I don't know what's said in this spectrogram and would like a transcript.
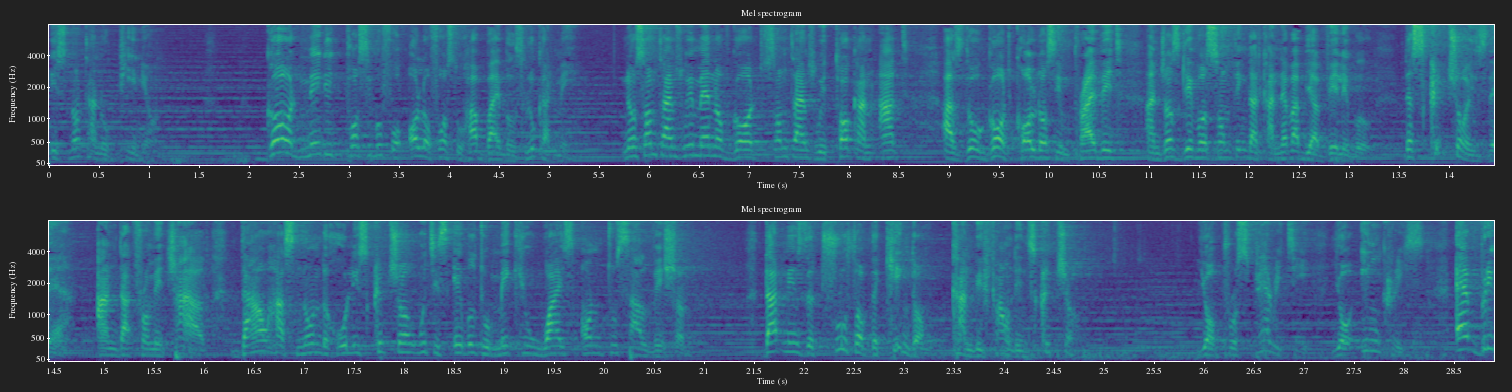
is not an opinion. God made it possible for all of us to have bibles. Look at me. You know sometimes we men of god sometimes we talk and act as though god called us in private and just gave us something that can never be available. The scripture is there and that from a child thou hast known the holy scripture which is able to make you wise unto salvation. That means the truth of the kingdom can be found in scripture. Your prosperity your increase every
